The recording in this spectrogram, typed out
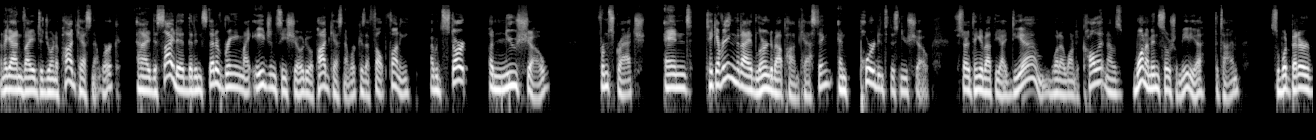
And I got invited to join a podcast network. And I decided that instead of bringing my agency show to a podcast network, because it felt funny, I would start a new show from scratch and take everything that I had learned about podcasting and pour it into this new show. Started thinking about the idea, what I wanted to call it. And I was one, I'm in social media at the time. So what better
